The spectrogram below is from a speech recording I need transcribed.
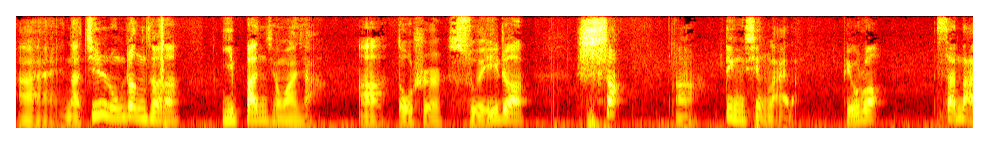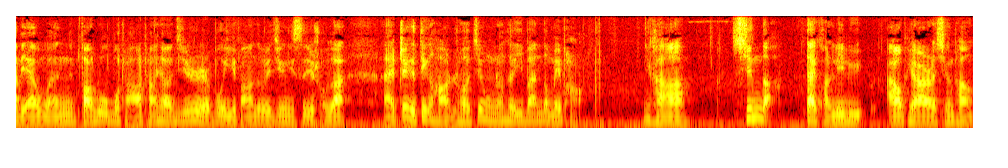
哎，那金融政策呢？一般情况下啊，都是随着上啊定性来的。比如说三大点：稳、房住不炒、长效机制、不以房子为经济刺激手段。哎，这个定好之后，金融政策一般都没跑。你看啊，新的贷款利率 LPR 的形成，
